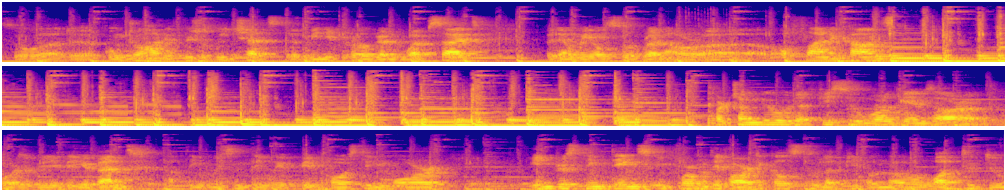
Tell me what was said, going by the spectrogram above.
so uh, the Gongzhonghao, the official WeChat, the mini program website, but then we also run our uh, offline accounts. For Chengdu, the FISU World Games are of course a really big event. I think recently we've been posting more interesting things, informative articles to let people know what to do,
